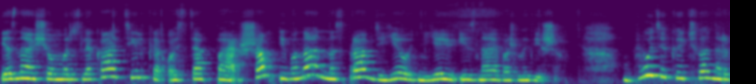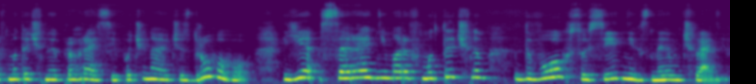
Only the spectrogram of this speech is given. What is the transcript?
Я знаю, що у мерзляка тільки ось ця перша, і вона насправді є однією із найважливіших. Будь-який член арифметичної прогресії, починаючи з другого, є середнім арифметичним двох сусідніх з ним членів.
